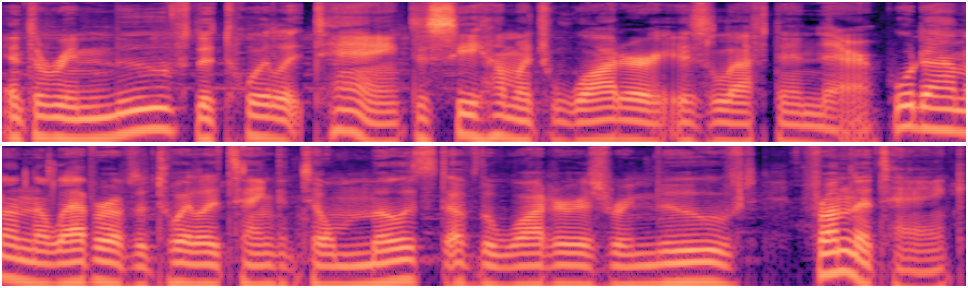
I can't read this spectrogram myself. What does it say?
and to remove the toilet tank to see how much water is left in there. Pull down on the lever of the toilet tank until most of the water is removed from the tank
